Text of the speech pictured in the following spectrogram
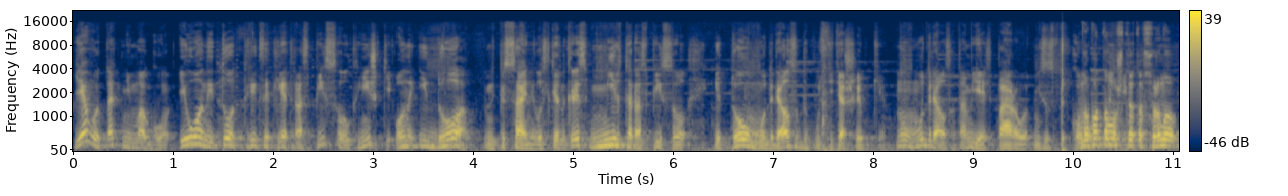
Я вот так не могу. И он и то 30 лет расписывал книжки, он и до написания «Властелина колец» мир-то расписывал, и то умудрялся допустить ошибки. Ну, умудрялся, там есть пара вот несостыковок. Ну, потому что это все равно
